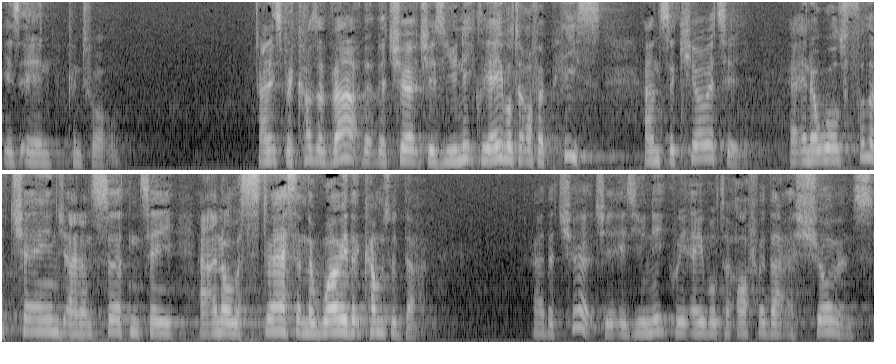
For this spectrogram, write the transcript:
is in control. And it's because of that that the church is uniquely able to offer peace and security uh, in a world full of change and uncertainty uh, and all the stress and the worry that comes with that. Uh, the church is uniquely able to offer that assurance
